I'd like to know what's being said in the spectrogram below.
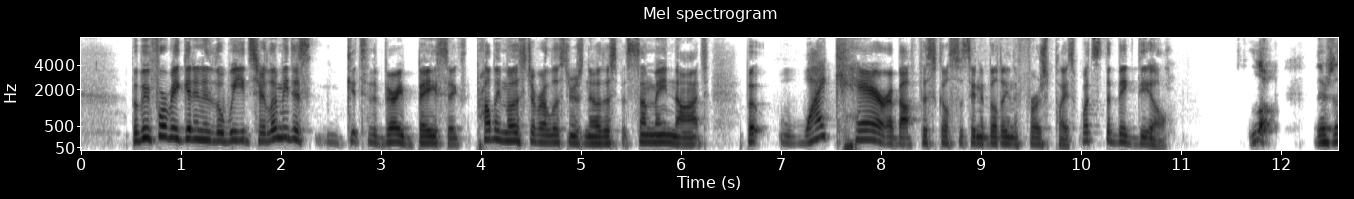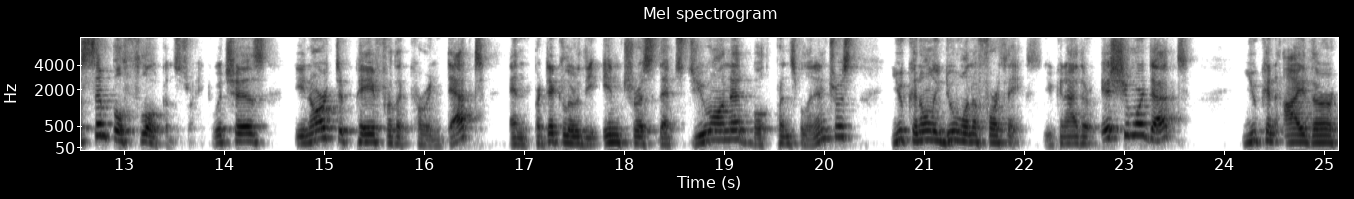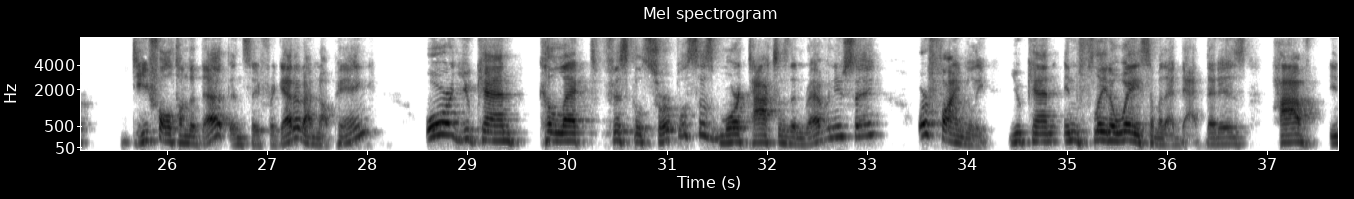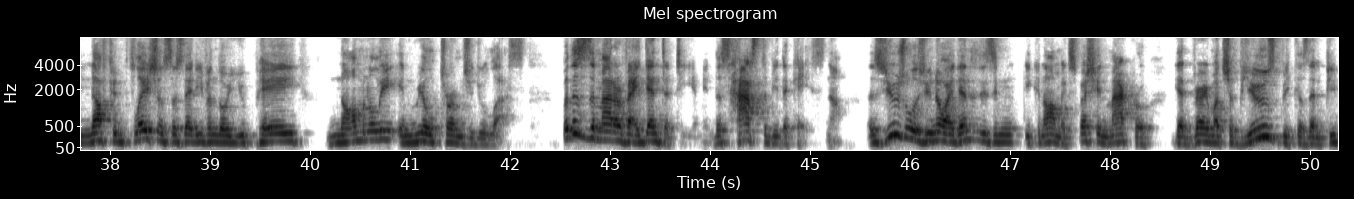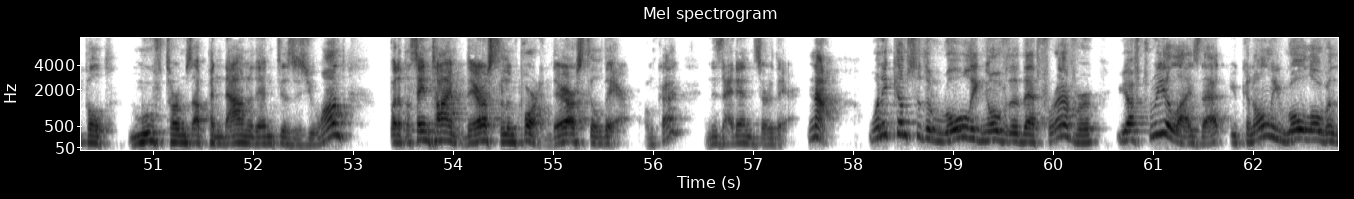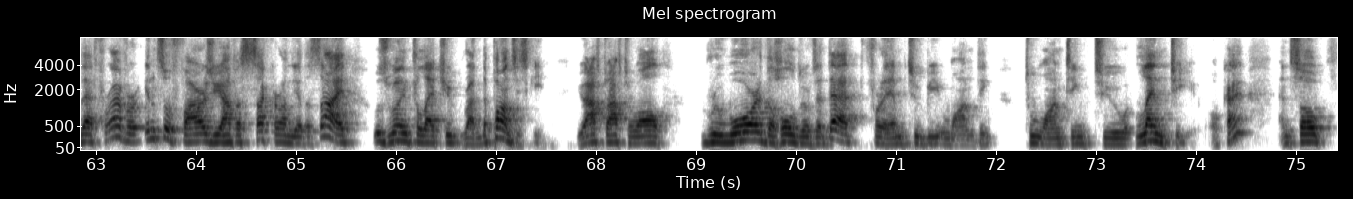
But before we get into the weeds here, let me just get to the very basics. Probably most of our listeners know this, but some may not. But why care about fiscal sustainability in the first place? What's the big deal? Look, there's a simple flow constraint, which is in order to pay for the current debt, and particularly the interest that's due on it, both principal and interest, you can only do one of four things. You can either issue more debt, you can either default on the debt and say, forget it, I'm not paying, or you can collect fiscal surpluses, more taxes than revenue, say, or finally, you can inflate away some of that debt. That is, have enough inflation such that even though you pay nominally, in real terms, you do less. But this is a matter of identity. I mean, this has to be the case. Now, as usual, as you know, identities in economics, especially in macro, get very much abused because then people move terms up and down identities as you want. But at the same time, they are still important. They are still there. Okay. And these identities are there. Now, when it comes to the rolling over the debt forever, you have to realize that you can only roll over the debt forever insofar as you have a sucker on the other side who's willing to let you run the Ponzi scheme. You have to, after all, reward the holder of the debt for them to be wanting to wanting to lend to you. Okay. And so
